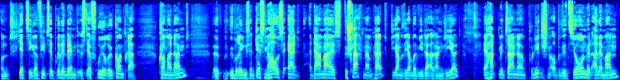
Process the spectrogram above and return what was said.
und jetziger Vizepräsident ist der frühere Kontrakommandant. Äh, übrigens, dessen Haus er damals beschlagnahmt hat. Die haben sich aber wieder arrangiert. Er hat mit seiner politischen Opposition, mit Alemann,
